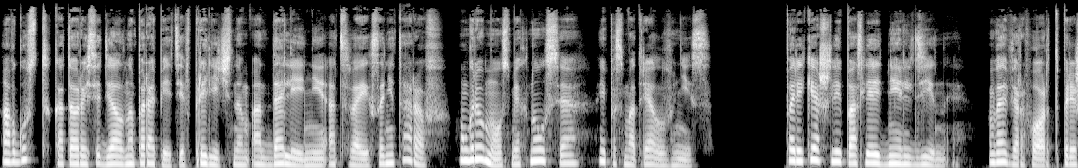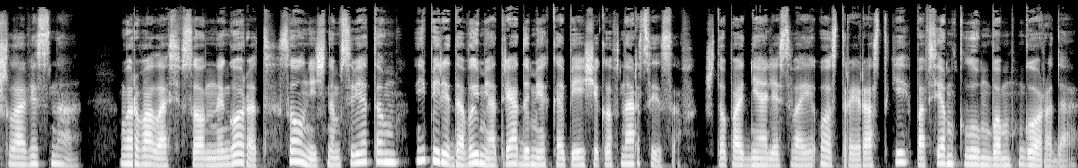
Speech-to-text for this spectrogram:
Август, который сидел на парапете в приличном отдалении от своих санитаров, угрюмо усмехнулся и посмотрел вниз. По реке шли последние льдины. В Эверфорд пришла весна. Ворвалась в сонный город солнечным светом и передовыми отрядами копейщиков-нарциссов, что подняли свои острые ростки по всем клумбам города.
